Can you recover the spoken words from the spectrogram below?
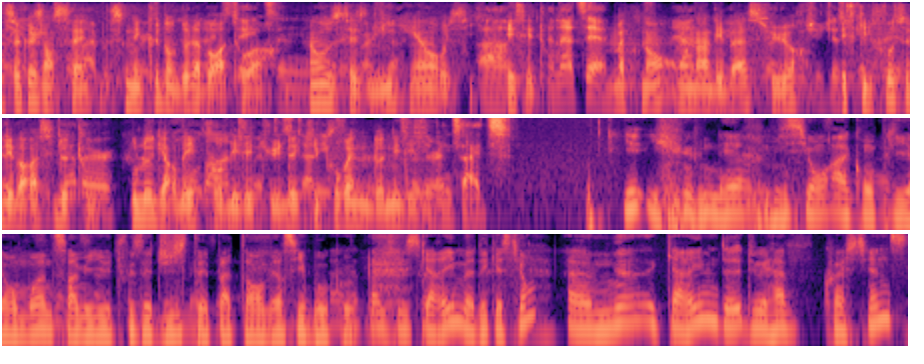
ce que j'en sais, ce n'est que dans deux laboratoires, un aux États-Unis et un en Russie. Um, et c'est tout. Maintenant, on a un débat sur est-ce qu'il faut se débarrasser de tout ou le garder pour des études qui pourraient nous donner des idées. Mission accomplie en moins de 5 minutes. Vous êtes juste épatant. Merci beaucoup. Karim, des questions? Um, Karim, do, do you have questions?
